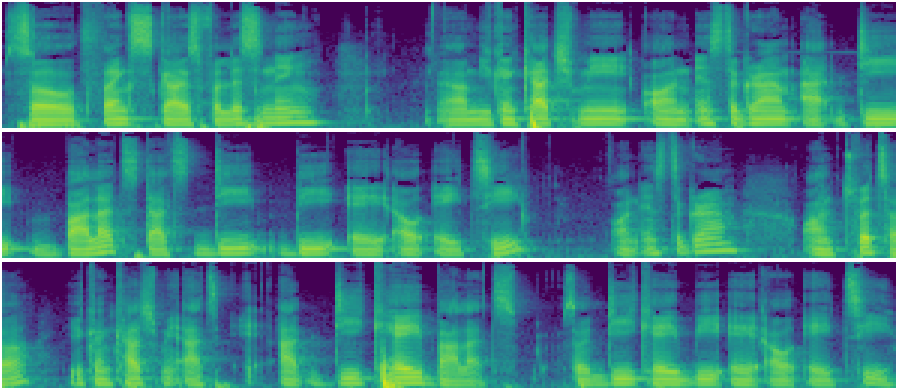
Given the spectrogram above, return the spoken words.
So thanks, guys, for listening. Um, you can catch me on Instagram at D Balat. That's D B A L A T on Instagram. On Twitter, you can catch me at at DK Balat. So D K B A L A T.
